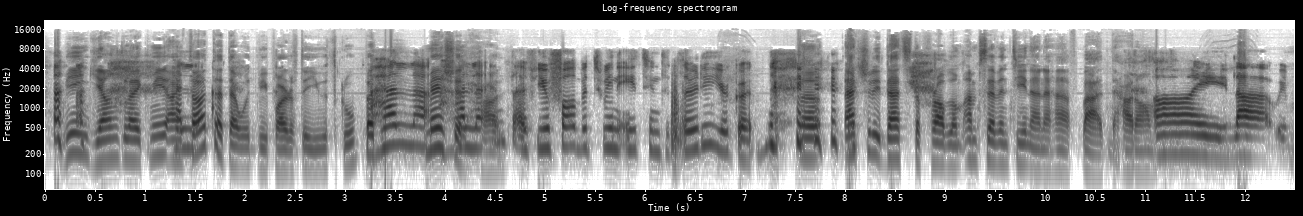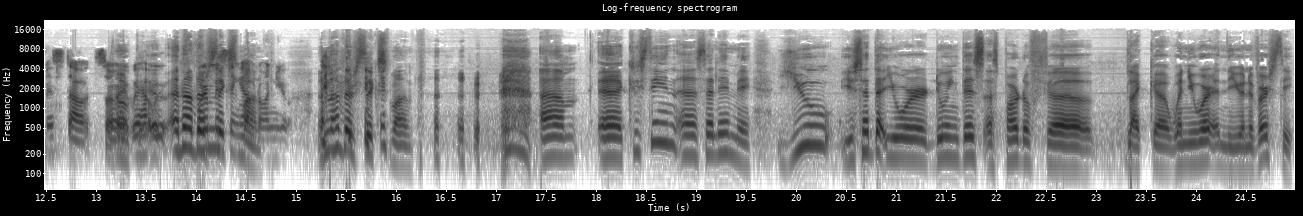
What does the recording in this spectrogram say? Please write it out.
being young like me, I هلا- thought that that would be part of the youth group. But هلا ماشي هلا الحال. انت if you fall between 18 to 30 you're good uh, actually, that's the problem. I'm 17 and a half بعد حرام. Ay, la, we missed out. Sorry, we Okay, have, another we're six missing out months. on you. Another six months. um, uh, Christine uh, Salamy, you you said that you were doing this as part of uh, like uh, when you were in the university.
